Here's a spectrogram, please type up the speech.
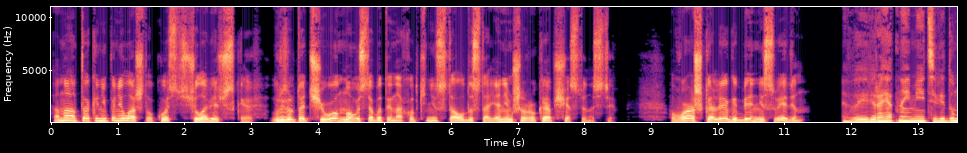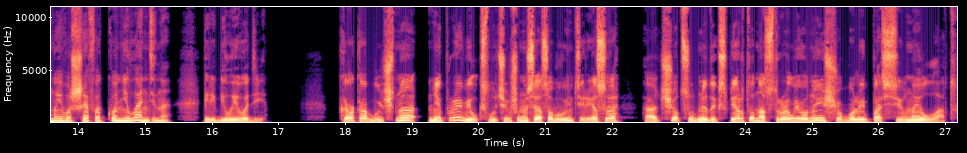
Она так и не поняла, что кость человеческая, в результате чего новость об этой находке не стала достоянием широкой общественности. Ваш коллега Бенни Сведин «Вы, вероятно, имеете в виду моего шефа Конни Ландина», — перебила его Ди. «Как обычно, не проявил к случившемуся особого интереса, а отчет судмедэксперта настроил его на еще более пассивный лад».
